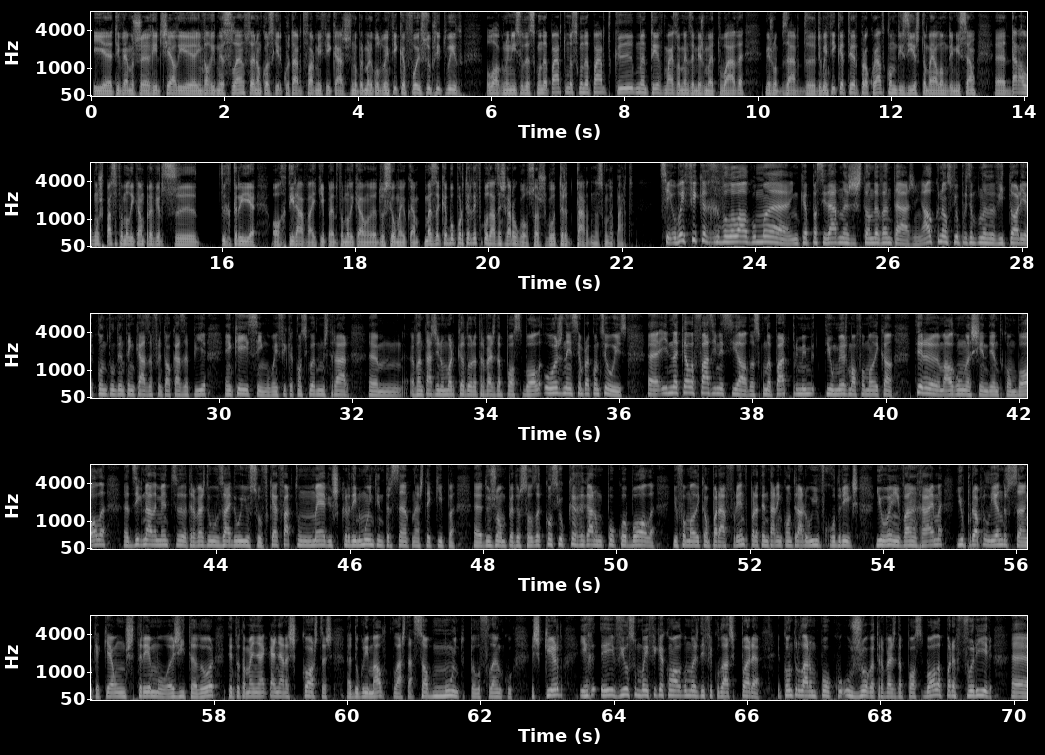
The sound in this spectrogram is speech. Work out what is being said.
E uh, tivemos uh, Richelli envolvido nesse lance, a não conseguir cortar de forma eficaz no primeiro gol do Benfica, foi substituído logo no início da segunda parte, uma segunda parte que manteve mais ou menos a mesma atuada, mesmo apesar de, de o Benfica ter procurado, como dizias também ao longo da emissão, uh, dar algum espaço a Famalicão para ver se retiria ou retirava a equipa do Famalicão eh, do seu meio campo, mas acabou por ter dificuldades em chegar ao gol, só chegou tarde na segunda parte. Sim, o Benfica revelou alguma incapacidade na gestão da vantagem. Algo que não se viu, por exemplo, na vitória contundente em casa frente ao Casa Pia, em que aí sim o Benfica conseguiu administrar um, a vantagem no marcador através da posse de bola. Hoje nem sempre aconteceu isso. Uh, e naquela fase inicial da segunda parte, permitiu mesmo ao Famalicão ter um, algum ascendente com bola, uh, designadamente através do Zaidu Yusuf, que é de facto um médio esquerdino muito interessante nesta equipa uh, do João Pedro Sousa, que conseguiu carregar um pouco a bola e o Famalicão para a frente para tentar encontrar o Ivo Rodrigues e o Ivan Raima e o próprio Leandro Sanca, que é um extremo agitador, tentou também ganhar as costas uh, do Grimaldo, que lá está, sobe muito pelo flanco esquerdo e, e viu-se um Benfica com algumas dificuldades para controlar um pouco o jogo através da posse de bola, para ferir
